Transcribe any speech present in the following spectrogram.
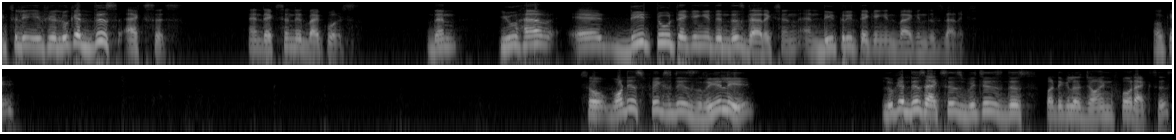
actually if you look at this axis and extend it backwards then you have a d2 taking it in this direction and d3 taking it back in this direction. Okay? So what is fixed is really look at this axis which is this particular joint 4 axis.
